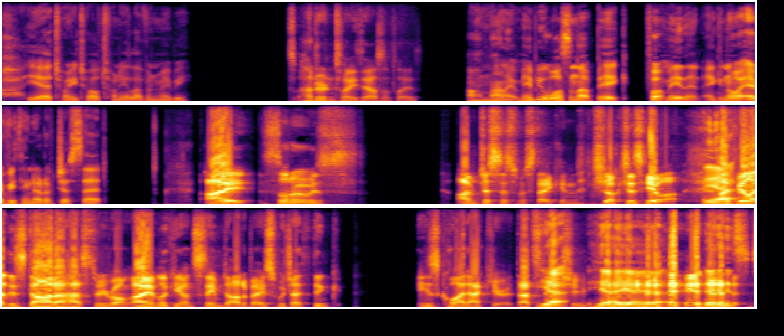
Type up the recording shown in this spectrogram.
Yeah, 2012, 2011 maybe. It's 120,000 players. Oh man, it- maybe it wasn't that big. Fuck me then. Ignore everything that I've just said. I thought it was. I'm just as mistaken, and shocked as you are. Yeah. I feel like this data has to be wrong. I am looking on Steam database, which I think is quite accurate. That's the yeah, issue. yeah, yeah, yeah. it is.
